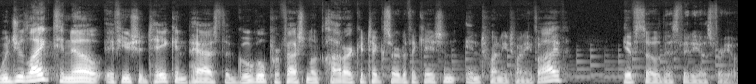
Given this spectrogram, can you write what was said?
Would you like to know if you should take and pass the Google Professional Cloud Architect certification in 2025? If so, this video is for you.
